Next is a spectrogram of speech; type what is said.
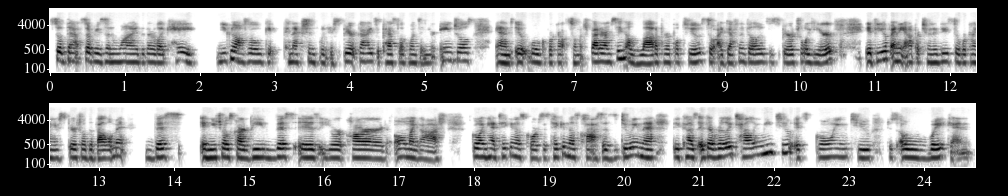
So that's the reason why they're like, hey, you can also get connections with your spirit guides, your past loved ones, and your angels, and it will work out so much better. I'm seeing a lot of purple too, so I definitely feel it's a spiritual year. If you have any opportunities to work on your spiritual development, this and you chose card B, this is your card. Oh my gosh, going ahead, taking those courses, taking those classes, doing that because if they're really telling me to, it's going to just awaken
